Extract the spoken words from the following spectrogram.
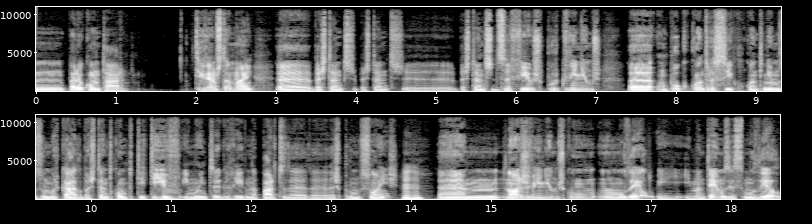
um, para contar. Tivemos também uh, bastantes, bastantes, uh, bastantes desafios porque vinhamos uh, um pouco contra ciclo. Quando tínhamos um mercado bastante competitivo e muito aguerrido na parte da, da, das promoções, uhum. um, nós vinhamos com um modelo e, e mantemos esse modelo.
